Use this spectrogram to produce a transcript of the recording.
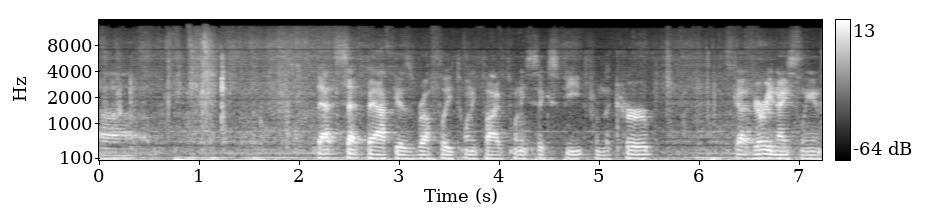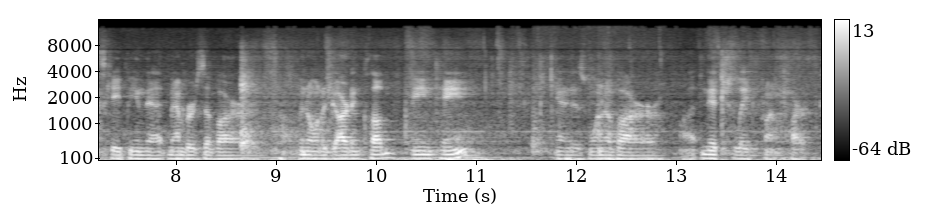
Uh, That setback is roughly 25, 26 feet from the curb. It's got very nice landscaping that members of our Monona Garden Club maintain and is one of our uh, niche lakefront parks.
